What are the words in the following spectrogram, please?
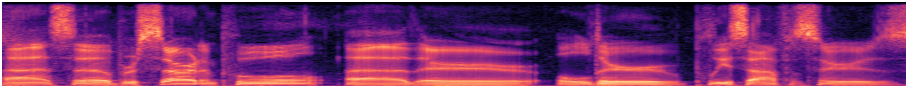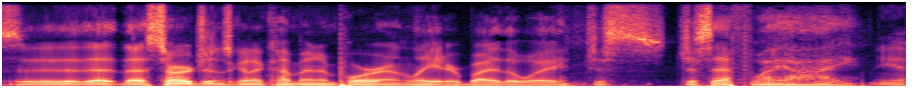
uh, so Broussard and Poole, uh, they're older police officers. Uh, that that sergeant's going to come in important later, by the way. Just just FYI, Yeah.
